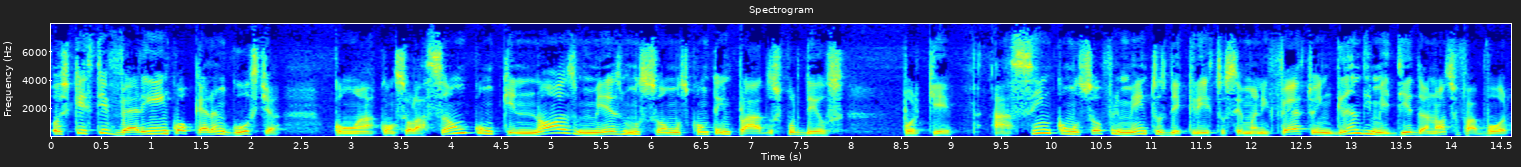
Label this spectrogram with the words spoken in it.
os que estiverem em qualquer angústia, com a consolação com que nós mesmos somos contemplados por Deus porque, assim como os sofrimentos de Cristo se manifestam em grande medida a nosso favor,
